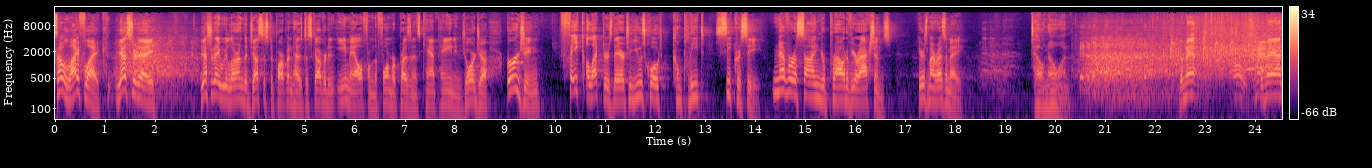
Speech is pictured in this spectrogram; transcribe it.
So lifelike. Yesterday, yesterday we learned the Justice Department has discovered an email from the former president's campaign in Georgia urging fake electors there to use quote complete secrecy. Never a sign you're proud of your actions. Here's my resume. Tell no one. the man Oh, snap. the man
